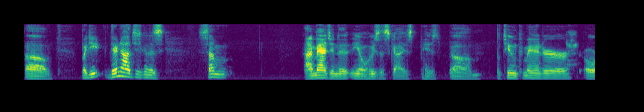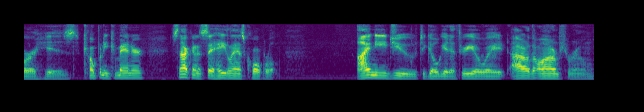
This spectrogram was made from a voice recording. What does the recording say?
Um, but you, they're not just gonna some. I imagine that you know who's this guy's his um, platoon commander or his company commander. It's not going to say, "Hey, Lance Corporal, I need you to go get a 308 out of the arms room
